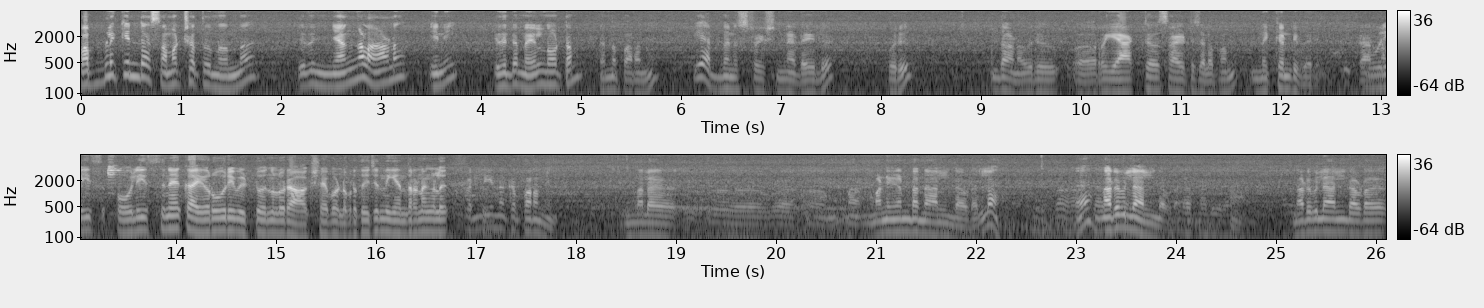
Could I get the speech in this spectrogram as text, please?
പബ്ലിക്കിന്റെ സമക്ഷത്ത് നിന്ന് ഇത് ഞങ്ങളാണ് ഇനി ഇതിന്റെ മേൽനോട്ടം എന്ന് പറഞ്ഞ് ഈ അഡ്മിനിസ്ട്രേഷനിടയിൽ ഒരു എന്താണ് ഒരു റിയാക്ടേഴ്സായിട്ട് ചിലപ്പം നിൽക്കേണ്ടി വരും. പോലീസ് പോലീസിനെ കയറൂരി വിട്ടു എന്നുള്ളൊരു ആക്ഷേപമുണ്ട്. പ്രത്യേകിച്ച് നിയന്ത്രണങ്ങൾ പള്ളി എന്നൊക്കെ പറഞ്ഞു. ഇന്നലെ മണികണ്ഠനാലിന്റെ അവിടെ അല്ലേ? നടുവിലാലിന്റെ അവിടെ. നടുവിലാലിന്റെ അവിടെ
